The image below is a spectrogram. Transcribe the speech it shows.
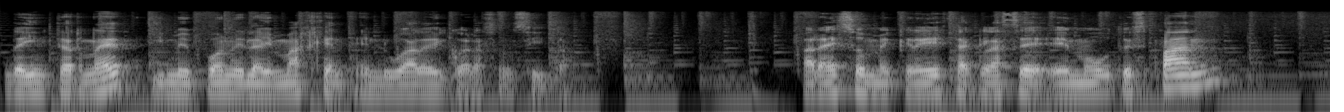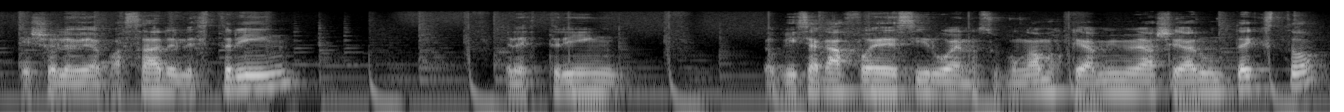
de internet y me pone la imagen en lugar del corazoncito. Para eso me creé esta clase emote span, que yo le voy a pasar el string. El string, lo que hice acá fue decir, bueno, supongamos que a mí me va a llegar un texto.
